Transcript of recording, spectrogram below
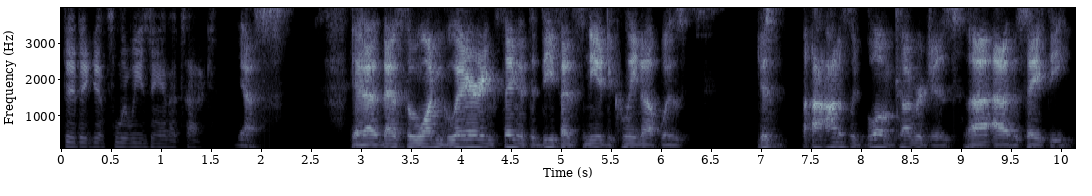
did against Louisiana Tech. Yes. Yeah, that's the one glaring thing that the defense needed to clean up was just uh, honestly blowing coverages uh, out of the safety.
